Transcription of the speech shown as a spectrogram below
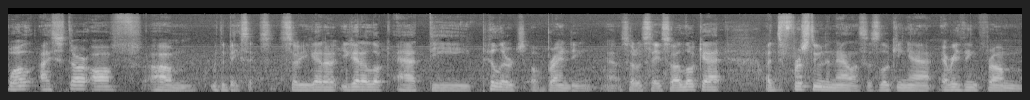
Well, I start off um, with the basics. So you gotta you gotta look at the pillars of branding, uh, so to say. So I look at Do an analysis, looking at everything from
